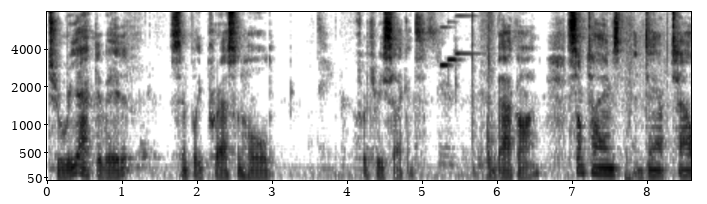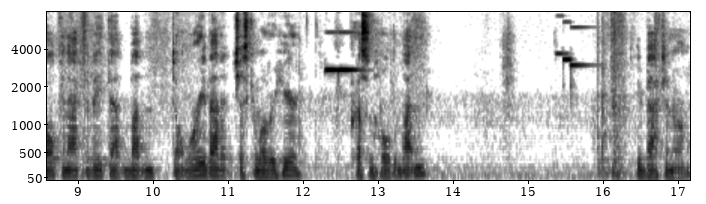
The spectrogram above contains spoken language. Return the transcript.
To reactivate it, simply press and hold for three seconds back on. Sometimes a damp towel can activate that button. Don't worry about it, just come over here, press and hold the button. You're back to normal.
